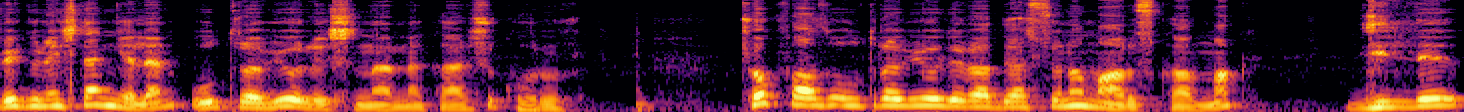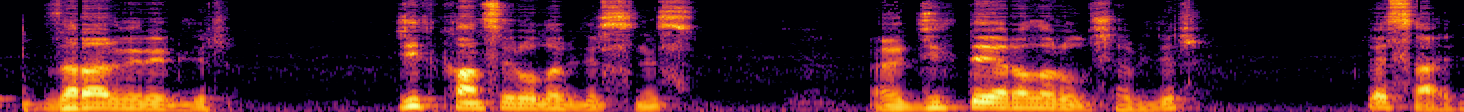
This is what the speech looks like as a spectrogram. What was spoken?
ve güneşten gelen ultraviyole ışınlarına karşı korur. Çok fazla ultraviyole radyasyona maruz kalmak cilde zarar verebilir. Cilt kanseri olabilirsiniz. e, Ciltte yaralar oluşabilir vesaire.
